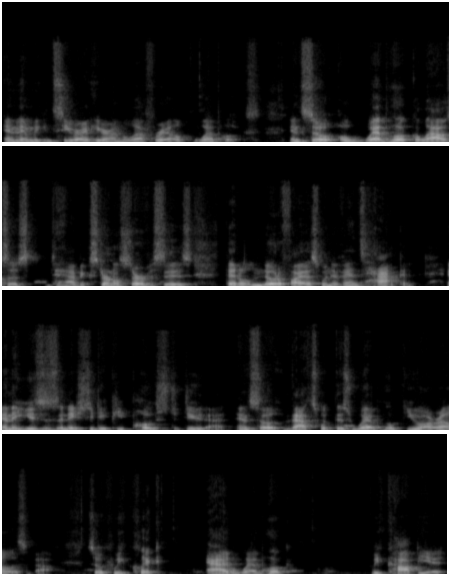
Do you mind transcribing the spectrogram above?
And then we can see right here on the left rail webhooks. And so a webhook allows us to have external services that'll notify us when events happen. And it uses an HTTP post to do that. And so that's what this webhook URL is about. So if we click add webhook, we copy it,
